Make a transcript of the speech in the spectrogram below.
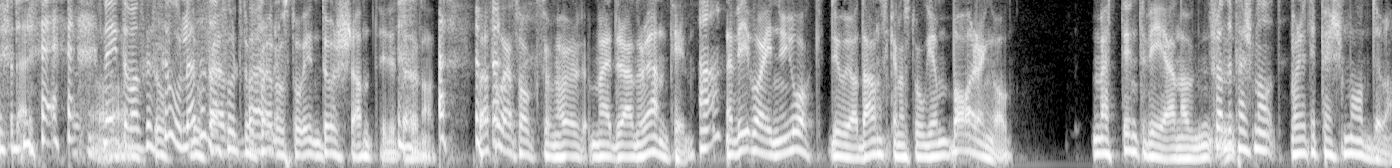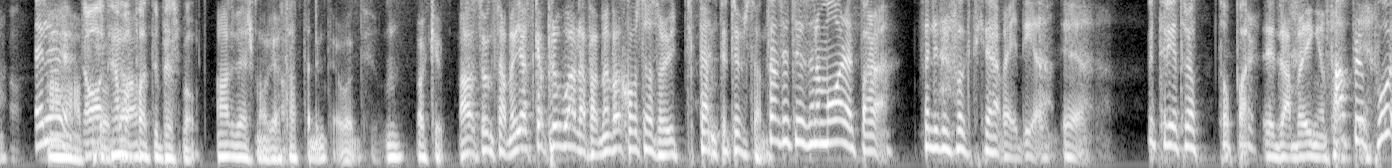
Inte där. Nej, inte om man ska Då- sola då så får där jag- Då får jag fortfarande. nog stå i en dusch samtidigt eller något. Får jag fråga en sak som hör med Duran Duran till? När vi var i New York, du och jag, dansken, och stod i en bar en gång. Mötte inte vi en av... Från Depeche Mode. Var det Depeche Mode va? Eller hur? Aha, Ja, han var Ja. fra Depeche Mode. Ja, Depeche Mode. Jag fattade inte. Mm, vad kul. Ja, strunt samma. Jag ska prova i alla fall. Men vad kostar det? sa du? 50 000? 50 000 om året bara, för en liten fuktkräm. Vad är det? Det, tre toppar. det drabbar ingen fattig. Apropå,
